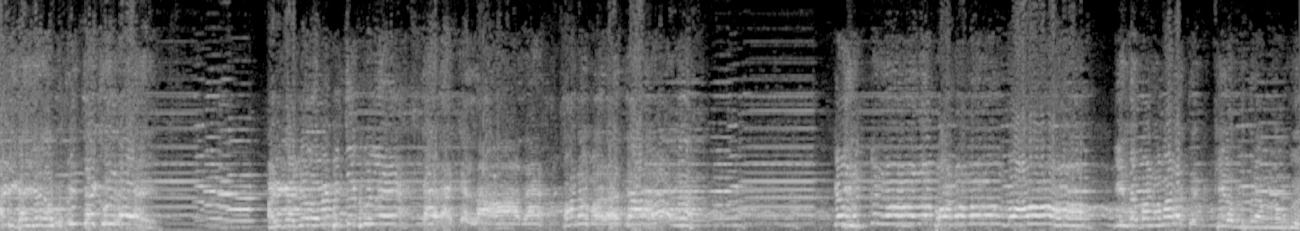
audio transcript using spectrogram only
அடி கையால பிஞ்சைக்குள்ளே அடி கையால பிச்சைக்குள்ளே கணக்கில்லாத பணமரத்தால கணக்கில்லாத பணமரம்தான் இந்த பணமரத்து கீழே விழுந்துடாம நொங்கு.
